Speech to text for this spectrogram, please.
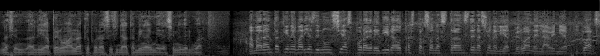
nacionalidad peruana que fue asesinada también a inmediaciones del lugar. Amaranta tiene varias denuncias por agredir a otras personas trans de nacionalidad peruana en la avenida Petituars.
